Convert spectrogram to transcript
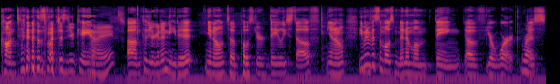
content as much as you can. Right. um because you're gonna need it you know to post your daily stuff you know even if it's the most minimum thing of your work Right. just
